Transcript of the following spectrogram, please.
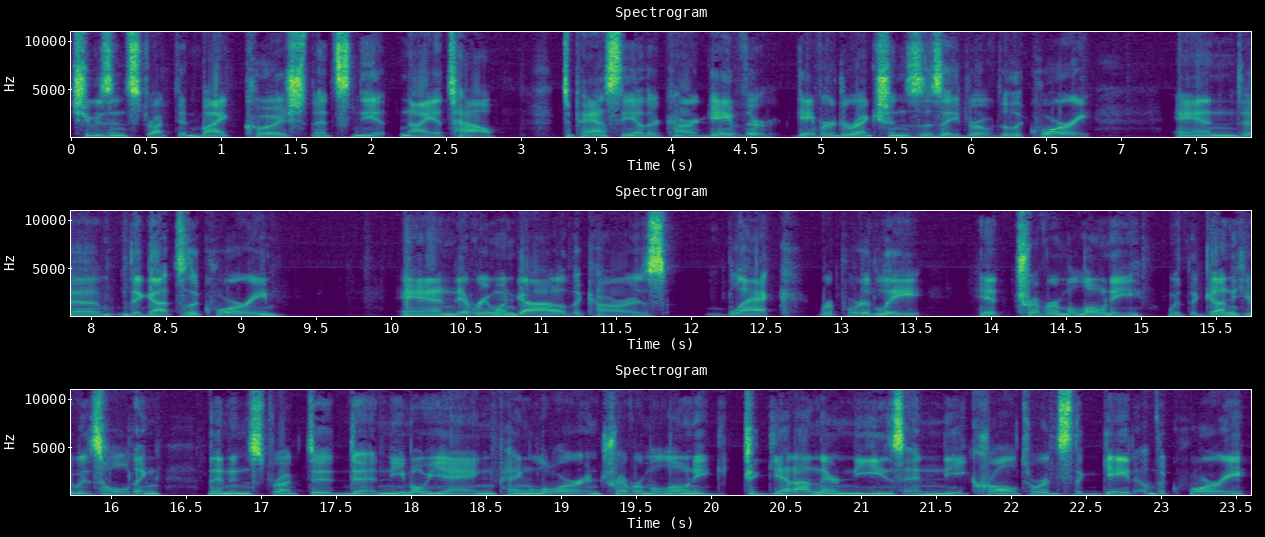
She was instructed by Kush, that's Nayatao, to pass the other car, gave, their, gave her directions as they drove to the quarry. And uh, they got to the quarry, and everyone got out of the cars. Black reportedly hit Trevor Maloney with the gun he was holding, then instructed Nemo Yang, Peng Lor, and Trevor Maloney to get on their knees and knee crawl towards the gate of the quarry.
